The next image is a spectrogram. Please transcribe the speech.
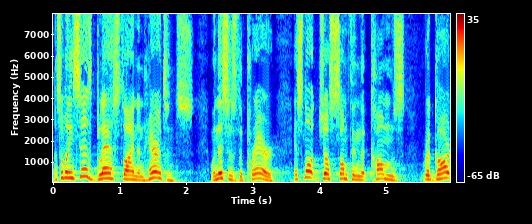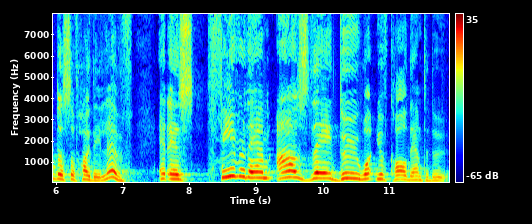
And so, when He says, Bless thine inheritance, when this is the prayer, it's not just something that comes regardless of how they live, it is Favor them as they do what you've called them to do.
